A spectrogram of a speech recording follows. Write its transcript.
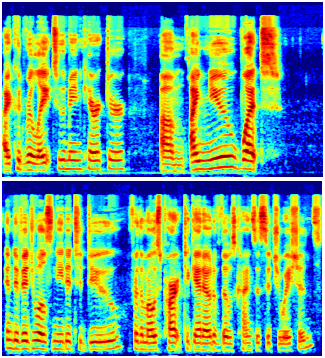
I could relate to the main character. Um, I knew what individuals needed to do for the most part to get out of those kinds of situations.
